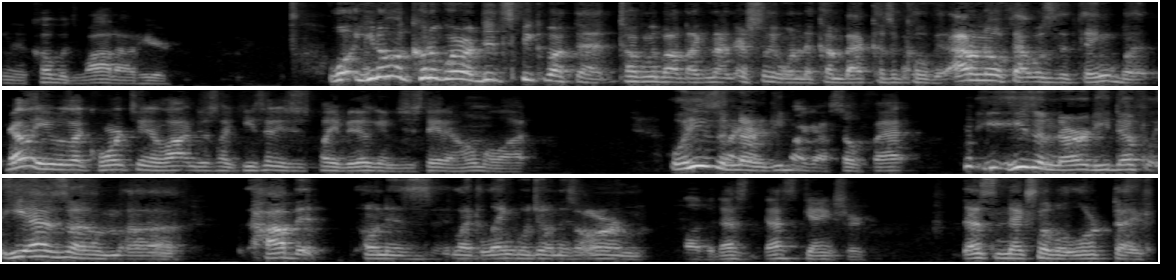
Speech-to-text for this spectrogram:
You know, COVID's wild out here. well, you know what? Kun did speak about that, talking about like not necessarily wanting to come back because of COVID. I don't know if that was the thing, but Apparently, he was like quarantined a lot, and just like he said, he's just playing video games. He just stayed at home a lot. well, he's a He nerd. He, probably got so fat. he, he's a nerd. He definitely he has um uh Hobbit on his like language on his arm. Love it. That's that's gangster. That's next level Lork Dive.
